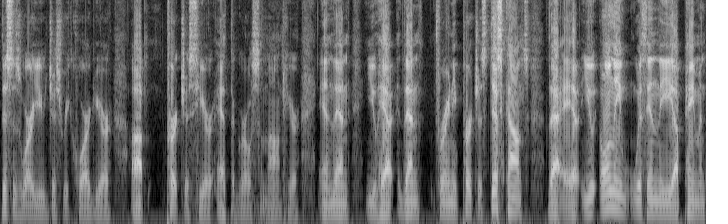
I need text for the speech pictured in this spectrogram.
this is where you just record your uh, purchase here at the gross amount here. And then you have then for any purchase discounts that uh, you only within the uh, payment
